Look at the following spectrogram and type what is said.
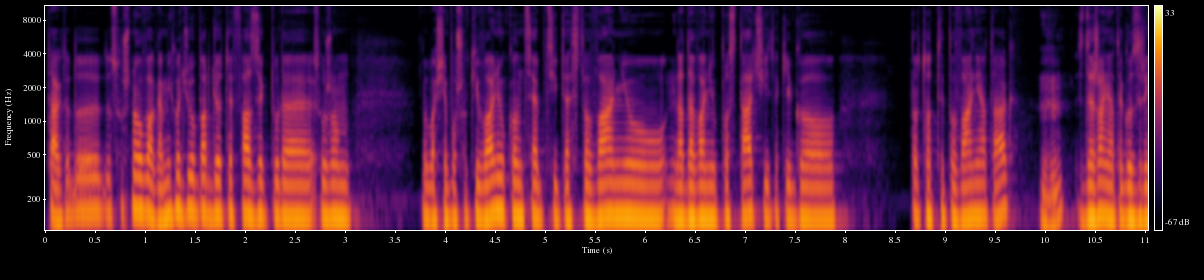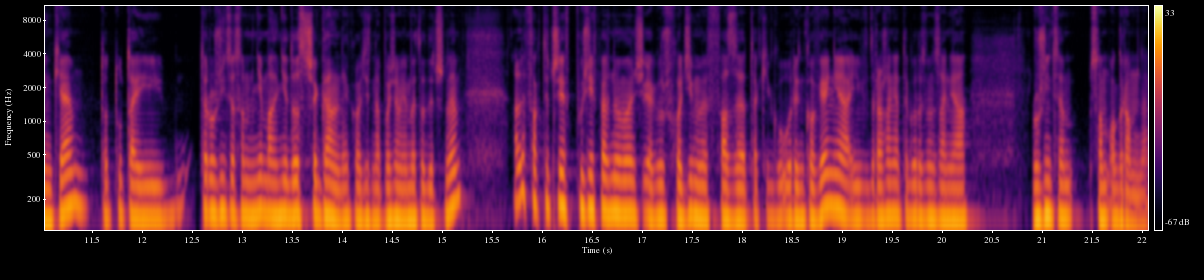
Tak, to, to, to słuszna uwaga. Mi chodziło bardziej o te fazy, które służą no właśnie poszukiwaniu koncepcji, testowaniu, nadawaniu postaci, takiego prototypowania, tak? Mhm. Zderzania tego z rynkiem, to tutaj te różnice są niemal niedostrzegalne, jak chodzi na poziomie metodycznym, ale faktycznie później w pewnym momencie, jak już wchodzimy w fazę takiego urynkowienia i wdrażania tego rozwiązania różnice są ogromne.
